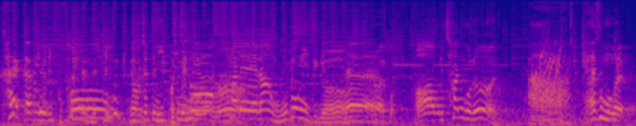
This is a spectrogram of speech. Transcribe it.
카레 가루들이 붙어 있는 느낌? 근데 어쨌든 이 팀에는 카레랑 우동이 지금 네. 들어가 있고 아 우리 찬구는 아 계속 뭔가를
